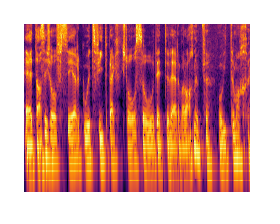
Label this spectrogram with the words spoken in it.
Äh, das ist auf sehr gutes Feedback gestoßen und dort werden wir anknüpfen und weitermachen.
